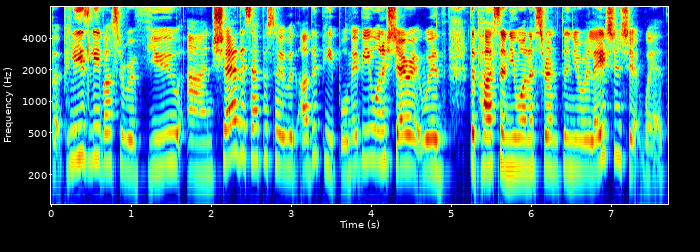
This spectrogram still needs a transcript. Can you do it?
But please leave us a review and share this episode with other people. Maybe you want to share it with the person you want to strengthen your relationship with.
